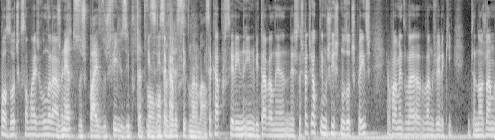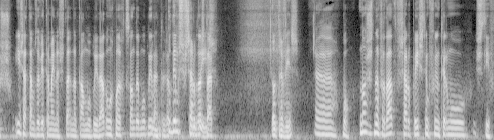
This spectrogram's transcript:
para os outros que são mais vulneráveis. Os netos, os pais, os filhos, e, portanto, vão, isso, vão isso fazer esse ciclo normal. Isso acaba por ser in, inevitável nestes aspectos. É o que temos visto nos outros países, é o que provavelmente vamos ver aqui. Então, nós vamos, e já estamos a ver também na, na tal mobilidade, uma redução da mobilidade. Então, Podemos fechar o país? Outra vez? Uh, bom, nós, na verdade, fechar o país sempre foi um termo excessivo.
